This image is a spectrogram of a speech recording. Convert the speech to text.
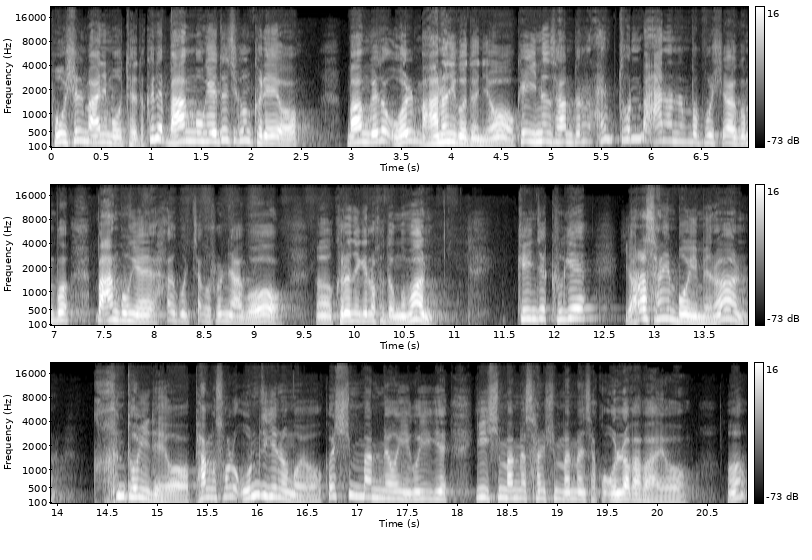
보실 많이 못해도 근데 만공에도 지금 그래요. 만공에도 월 만 원이거든요. 그 있는 사람들은 돈만 원을 뭐 보시하고 뭐 만공에 하고 짜고 그러냐고 어, 그런 얘기를 하던 거면 그 이제 그게 여러 사람이 모이면은 큰 돈이 돼요. 방송을 움직이는 거예요. 그 10만 명이고 이게 20만 명, 30만 명 자꾸 올라가 봐요. 어?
